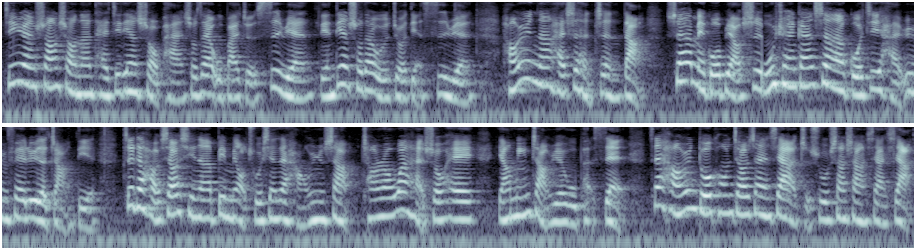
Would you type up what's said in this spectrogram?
金圆双雄呢，台积电首盘收在五百九十四元，联电收在五十九点四元。航运呢还是很震荡，虽然美国表示无权干涉国际海运费率的涨跌，这个好消息呢并没有出现在航运上，长荣、万海收黑，阳明涨约五 percent，在航运多空交战下，指数上上下下，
